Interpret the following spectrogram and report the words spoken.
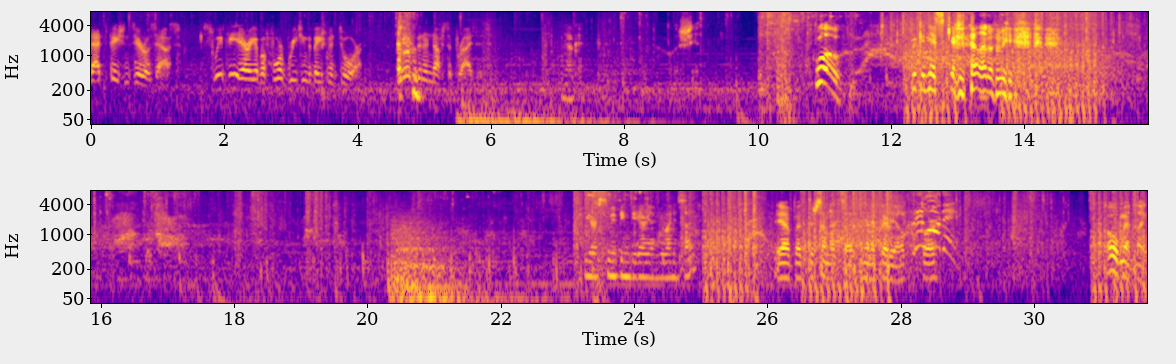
That's patient Zero's house. Sweep the area before breaching the basement door. There's been enough surprises. Okay. Oh shit. Whoa! Freaking guy scared the hell out of me. We are sweeping the area you went inside? yeah, but there's some outside. I'm gonna clear the outdoor. Oh man, like.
